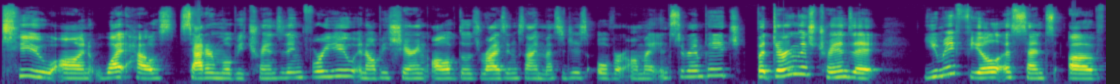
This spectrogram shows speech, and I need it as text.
too on what house Saturn will be transiting for you, and I'll be sharing all of those rising sign messages over on my Instagram page. But during this transit, you may feel a sense of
